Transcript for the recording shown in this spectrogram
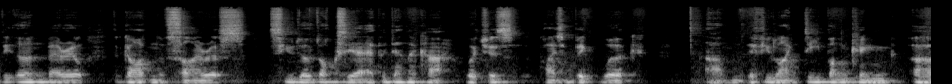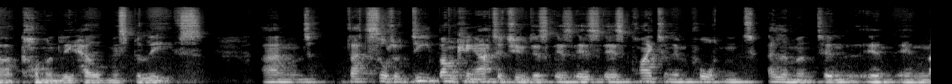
the Urn Burial, the Garden of Cyrus, Pseudodoxia Epidemica, which is quite a big work, um, if you like, debunking uh, commonly held misbeliefs. And that sort of debunking attitude is, is, is, is quite an important element in, in, in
